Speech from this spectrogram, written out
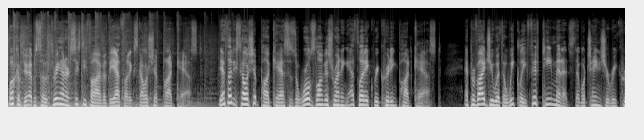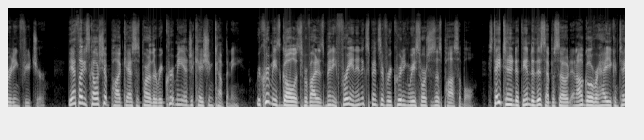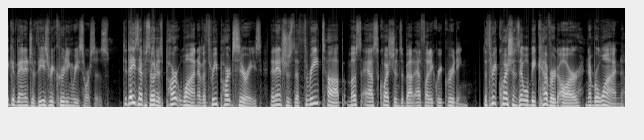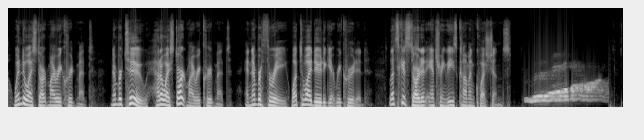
Welcome to episode 365 of the Athletic Scholarship Podcast. The Athletic Scholarship Podcast is the world's longest running athletic recruiting podcast and provides you with a weekly 15 minutes that will change your recruiting future. The Athletic Scholarship Podcast is part of the Recruit Me Education Company. Recruit Me's goal is to provide as many free and inexpensive recruiting resources as possible. Stay tuned at the end of this episode, and I'll go over how you can take advantage of these recruiting resources. Today's episode is part one of a three part series that answers the three top most asked questions about athletic recruiting. The three questions that will be covered are number one, when do I start my recruitment? Number two, how do I start my recruitment? And number three, what do I do to get recruited? Let's get started answering these common questions.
